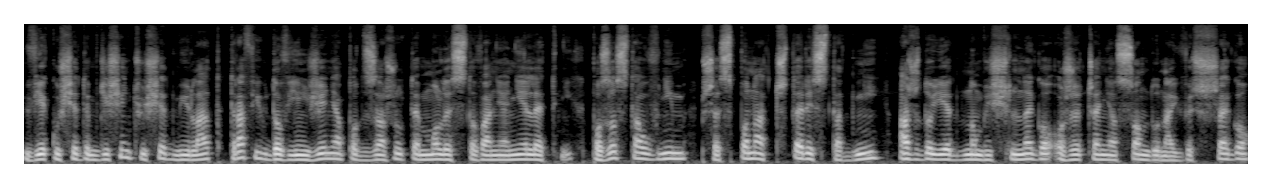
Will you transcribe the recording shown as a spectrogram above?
W wieku 77 lat trafił do więzienia pod zarzutem molestowania nieletnich. Pozostał w nim przez ponad 400 dni, aż do jednomyślnego orzeczenia Sądu Najwyższego,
